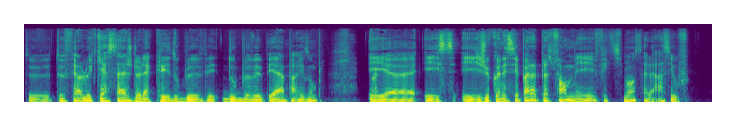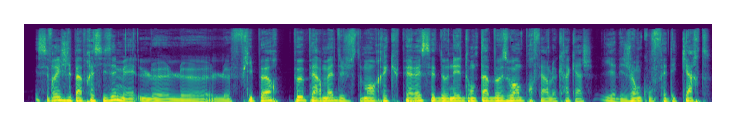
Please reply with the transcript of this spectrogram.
te, te faire le cassage de la clé w, WPA, par exemple. Et, euh, et, et je connaissais pas la plateforme, mais effectivement, ça a l'air assez ouf. C'est vrai que je ne l'ai pas précisé, mais le, le- le flipper peut permettre de justement récupérer ces données dont tu as besoin pour faire le craquage. Il y a des gens qui ont fait des cartes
